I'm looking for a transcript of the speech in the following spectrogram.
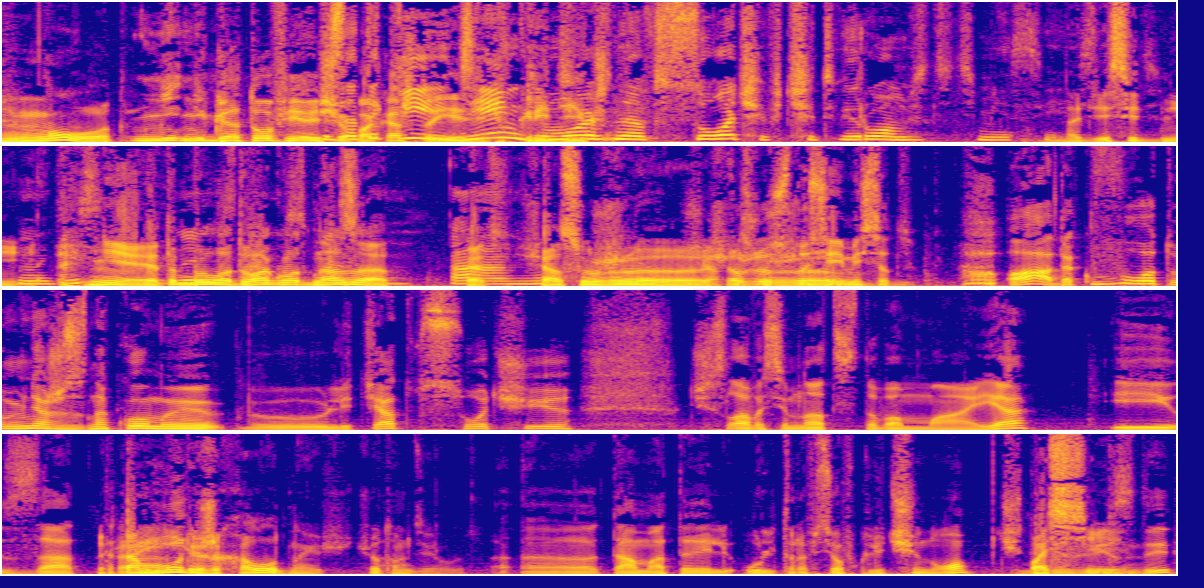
Ну вот. Не, не готов я еще За пока что ездить в деньги кредит. можно в Сочи вчетвером с детьми съездить. На 10 дней. На 10? Не, это Ну, было два года сколько. назад. А, ну. Сейчас уже... Сейчас, уже 170. А, так вот, у меня же знакомые э, летят в Сочи числа 18 мая. И за Так троих- Там море же холодное еще. Что там делают? Э, Там отель ультра все включено, 4 Бассейн. звезды,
